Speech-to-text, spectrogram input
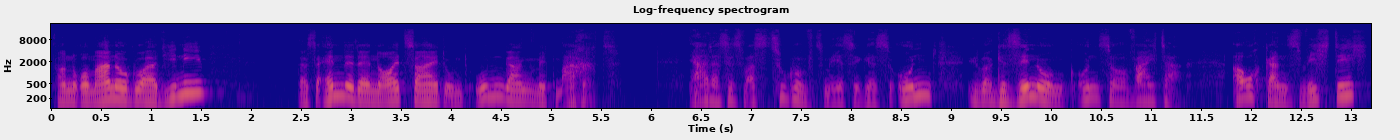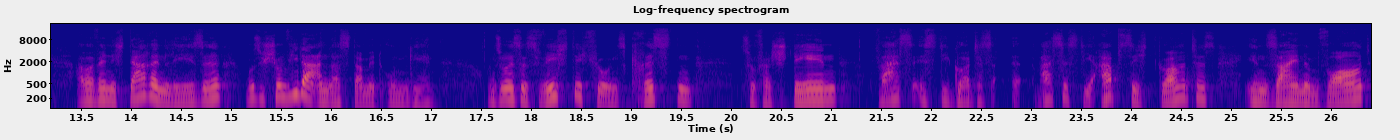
von Romano Guardini das Ende der Neuzeit und Umgang mit Macht. Ja, das ist was Zukunftsmäßiges und über Gesinnung und so weiter. Auch ganz wichtig, aber wenn ich darin lese, muss ich schon wieder anders damit umgehen. Und so ist es wichtig für uns Christen zu verstehen, was ist die Gottes, äh, was ist die Absicht Gottes in seinem Wort,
